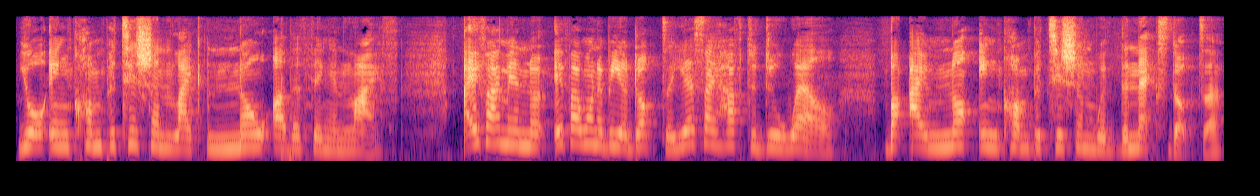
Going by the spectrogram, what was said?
you're in competition like no other thing in life. If I'm in if I want to be a doctor, yes, I have to do well, but I'm not in competition with the next doctor.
